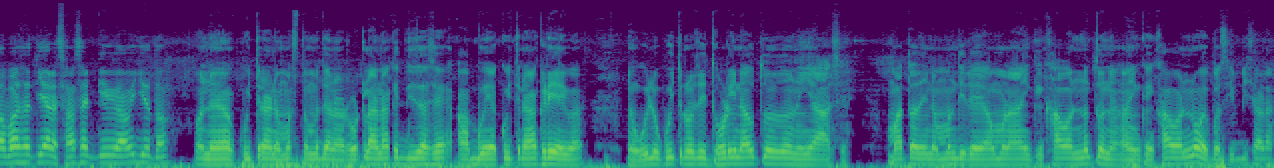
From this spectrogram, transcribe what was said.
તો બસ અત્યારે સાસઠ કેવી આવી ગયો તો. અને કૂતરાને મસ્ત મજાના રોટલા નાખી દીધા છે. આ બે કૂતરા આંખડી આવ્યા. ને ઓલું કૂતરું જે ધોળીને આવતું હતું ને અહીંયા હશે. માતાજીના મંદિરે હમણાં અહીં કંઈ ખાવાનું નહોતું ને અહીં કંઈ ખાવાનું ન હોય. પછી બિસાડા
